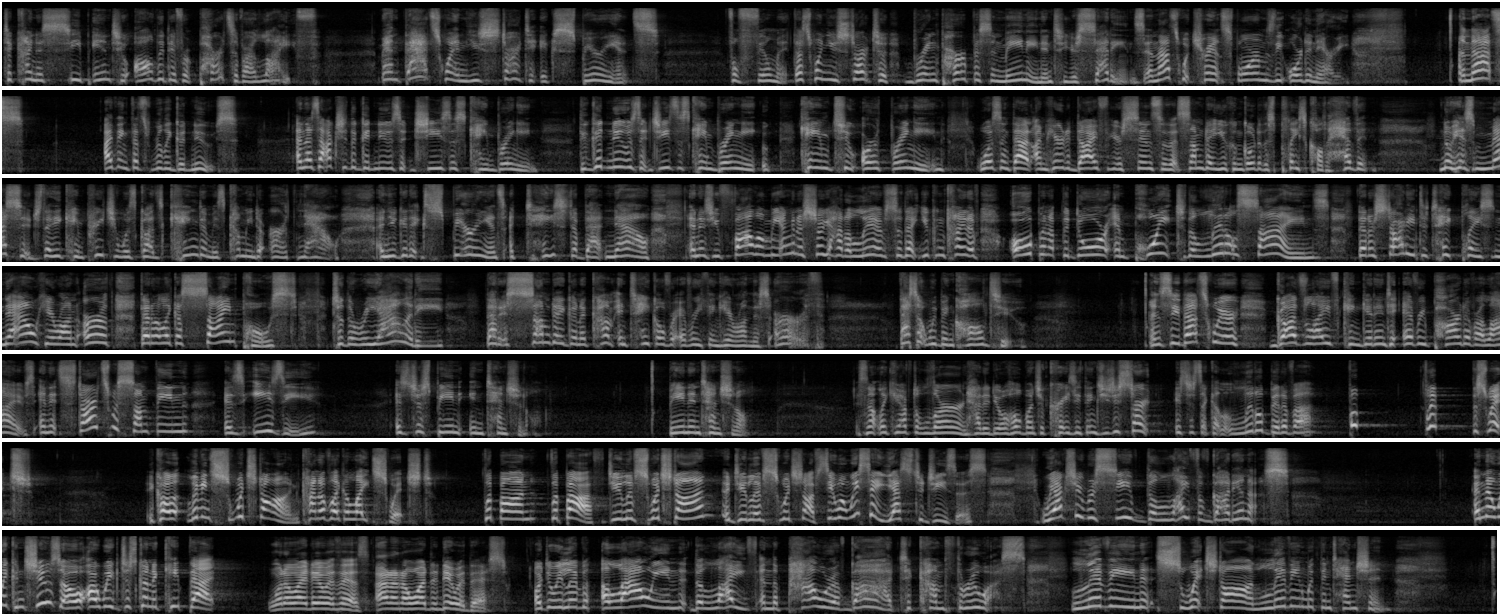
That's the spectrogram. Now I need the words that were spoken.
to kind of seep into all the different parts of our life. Man, that's when you start to experience fulfillment. That's when you start to bring purpose and meaning into your settings. And that's what transforms the ordinary. And that's, I think that's really good news. And that's actually the good news that Jesus came bringing the good news that Jesus came bringing came to earth bringing wasn't that I'm here to die for your sins so that someday you can go to this place called heaven. No, his message that he came preaching was God's kingdom is coming to earth now. And you get to experience a taste of that now. And as you follow me, I'm going to show you how to live so that you can kind of open up the door and point to the little signs that are starting to take place now here on earth that are like a signpost to the reality that is someday going to come and take over everything here on this earth. That's what we've been called to. And see, that's where God's life can get into every part of our lives. And it starts with something as easy as just being intentional. Being intentional. It's not like you have to learn how to do a whole bunch of crazy things. You just start, it's just like a little bit of a boop, flip the switch. You call it living switched on, kind of like a light switched. Flip on, flip off. Do you live switched on or do you live switched off? See, when we say yes to Jesus, we actually receive the life of God in us. And then we can choose, oh, are we just going to keep that? What do I do with this? I don't know what to do with this. Or do we live allowing the life and the power of God to come through us? Living switched on, living with intention.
